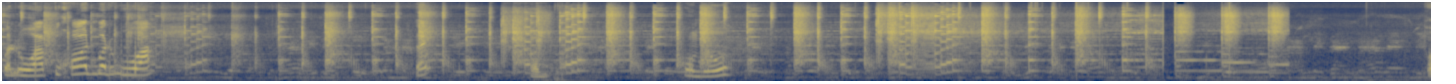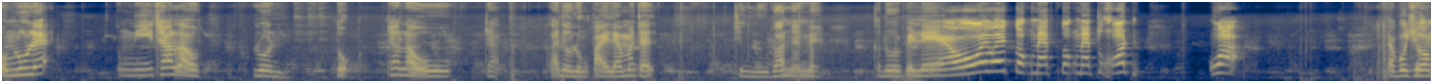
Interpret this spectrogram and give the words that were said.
ปวดหัวทุกคนปวดหัว เฮ้ย ผม ผมรู้ ผมรู้แล้ว ตรงนี้ถ้าเราหล่นตก ถ้าเราจะกระโดดลงไปแล้วมันจะถึงหมู่บ้านนั้นไหมกระโดดไปแล้ว โอ้ยโอ้ยตกแมปตกแมปทุกคนว่าแต่ผู้ชม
